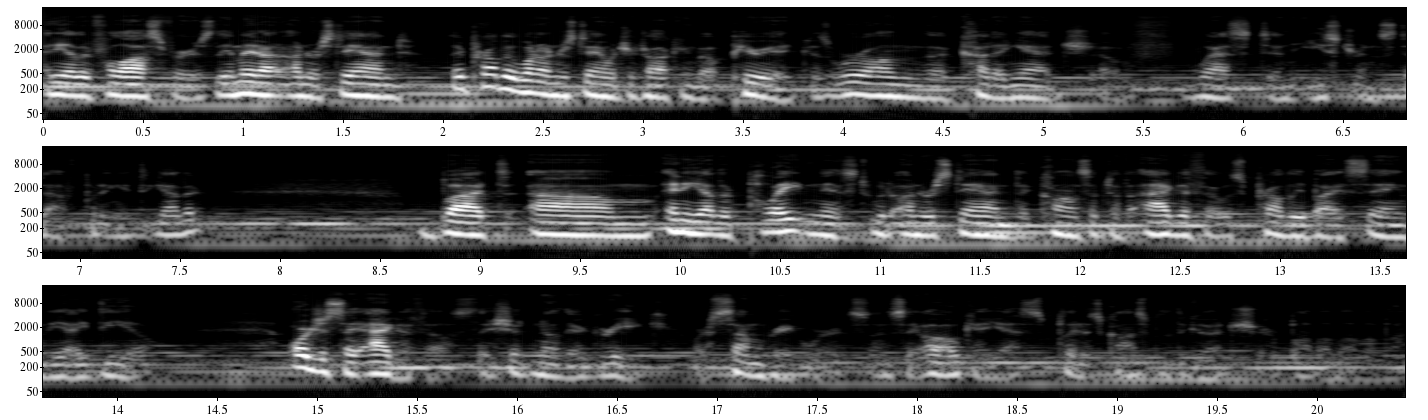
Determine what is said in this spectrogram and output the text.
any other philosophers, they may not understand. They probably won't understand what you're talking about, period, because we're on the cutting edge of West and Eastern stuff, putting it together but um, any other Platonist would understand the concept of agathos probably by saying the ideal. Or just say agathos. They should know their Greek or some Greek words and say, oh, okay, yes, Plato's concept of the good, sure, blah, blah, blah, blah, blah.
